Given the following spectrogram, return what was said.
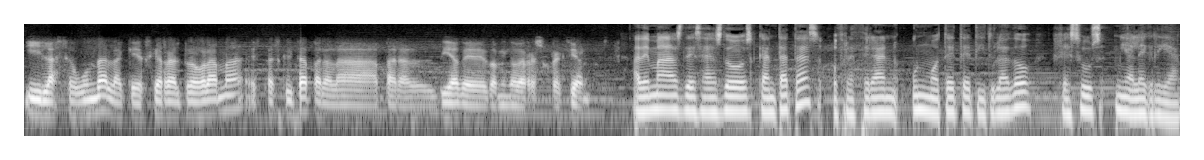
y la segunda, la que cierra el programa, está escrita para el día de Domingo de Resurrección. Además de esas dos cantatas, ofrecerán un motete titulado Jesús mi alegría.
